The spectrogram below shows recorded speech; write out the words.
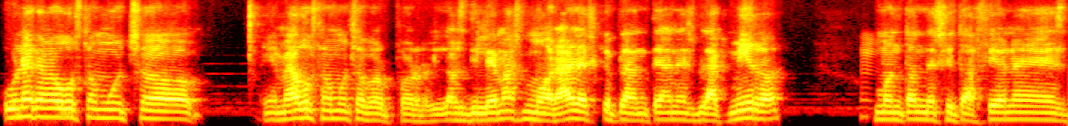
Una que me gustó mucho y me ha gustado mucho por, los dilemas morales que plantean es Black Mirror, un montón de situaciones,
